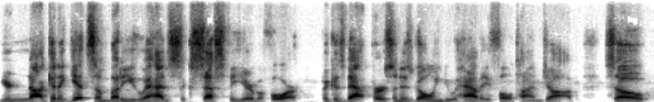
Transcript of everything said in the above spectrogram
you're not going to get somebody who had success the year before because that person is going to have a full time job. So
